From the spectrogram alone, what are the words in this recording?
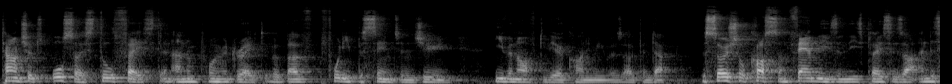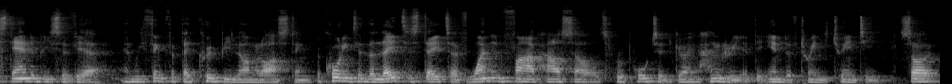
Townships also still faced an unemployment rate of above 40% in June, even after the economy was opened up. The social costs on families in these places are understandably severe, and we think that they could be long lasting. According to the latest data, one in five households reported going hungry at the end of 2020. So,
